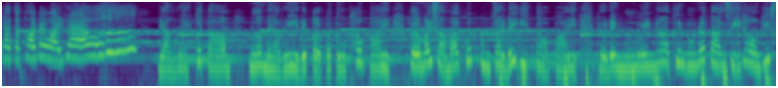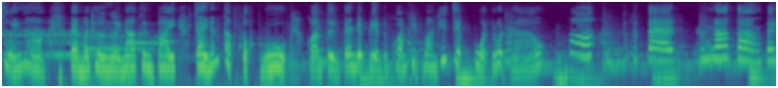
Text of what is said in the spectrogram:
ถ้าจะคอยไม่ไหวแล้ว อย่างไรก็ตาม เมื่อแมรี่ได้เปิดประตูเข้าไป เธอไม่สามารถควบคุมใจได้อีกต่อไป เธอได้เงยหน้าขึ้นดูหน้าต่างสีทองที่สวยงาม แต่เมื่อเธอเงยหน้าขึ้นไป ใจนั้นกลับตกวูบ ความตื่นเต้นได้เปลี่ยนเป็นความผิดหวังที่เจ็บปวดรวดร้าวอแต่หน้าต่างเป็น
